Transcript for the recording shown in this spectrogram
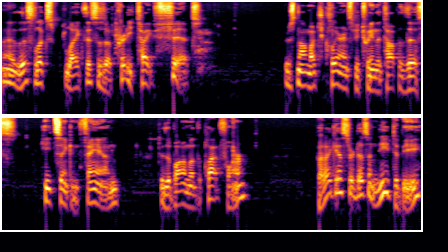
Uh, this looks like this is a pretty tight fit. There's not much clearance between the top of this heatsink and fan to the bottom of the platform, but I guess there doesn't need to be.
